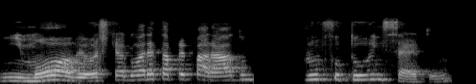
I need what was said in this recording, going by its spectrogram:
em imóvel. Acho que agora é estar tá preparado para um futuro incerto.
